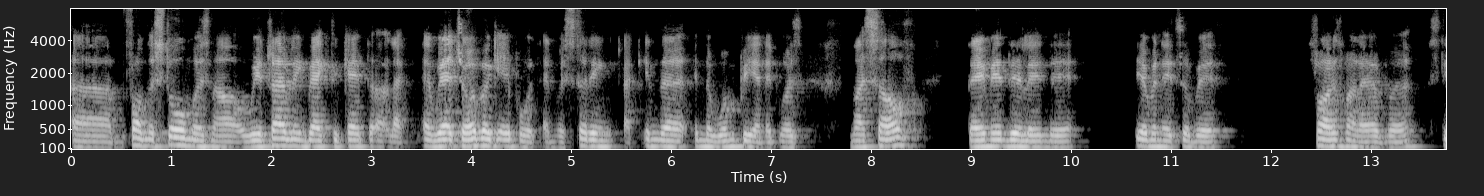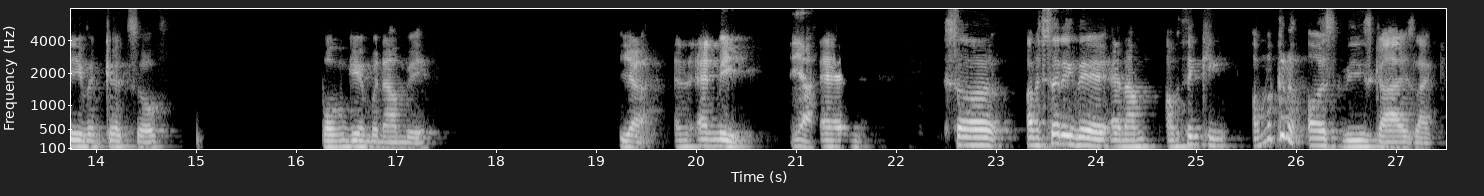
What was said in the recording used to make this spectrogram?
um, from the Stormers. Now we're traveling back to Cape Town, like and we're at Joburg Airport, and we're sitting like in the in the Wimpy, and it was myself, Damian de Allende, Eben Etzebeth, Frans Malherbe, Steven Kitshoff, Bongi Mbonambi yeah, and and me. Yeah. And so I'm sitting there and I'm I'm thinking I'm not gonna ask these guys like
